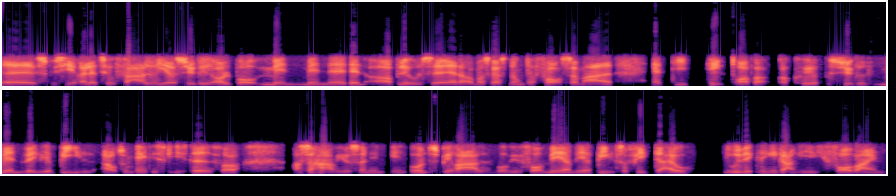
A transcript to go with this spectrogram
øh, skal sige, relativt farligt at cykle i Aalborg, men, men øh, den oplevelse er der måske også nogen, der får så meget, at de helt dropper at køre på cykel, men vælger bil automatisk i stedet for. Og så har vi jo sådan en, en ond spiral, hvor vi får mere og mere biltrafik. Der er jo udvikling i gang i forvejen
